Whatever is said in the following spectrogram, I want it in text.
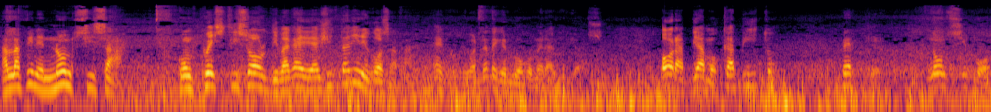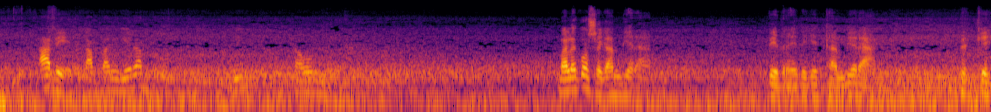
alla fine non si sa con questi soldi pagati dai cittadini cosa fa. Ecco, guardate che luogo meraviglioso. Ora abbiamo capito perché non si può avere la bandiera blu in Taormina. Ma le cose cambieranno, vedrete che cambieranno, perché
